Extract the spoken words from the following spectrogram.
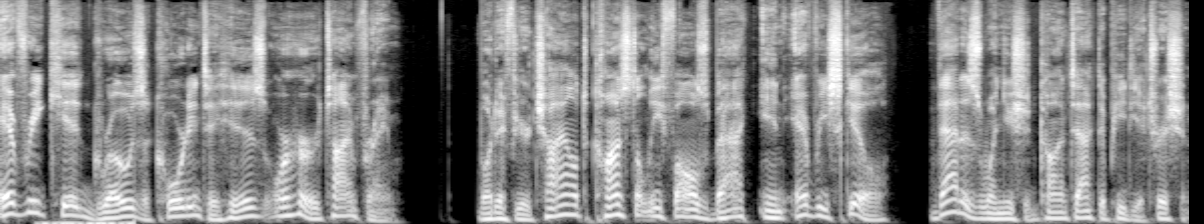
Every kid grows according to his or her time frame. But if your child constantly falls back in every skill, that is when you should contact a pediatrician.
